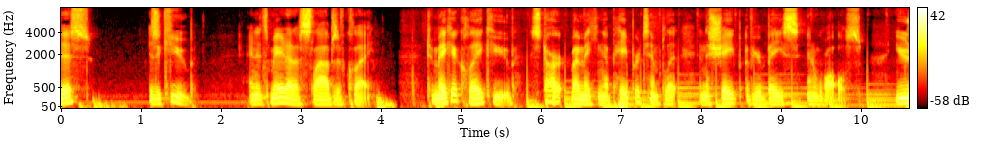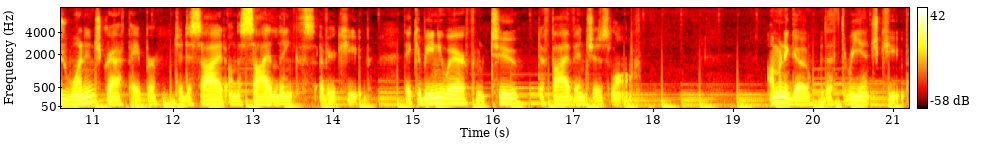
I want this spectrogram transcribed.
This is a cube, and it's made out of slabs of clay. To make a clay cube, start by making a paper template in the shape of your base and walls. Use 1 inch graph paper to decide on the side lengths of your cube. They could be anywhere from 2 to 5 inches long. I'm going to go with a 3 inch cube.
